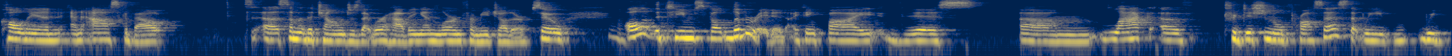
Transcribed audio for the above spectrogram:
call in and ask about uh, some of the challenges that we're having and learn from each other. So all of the teams felt liberated, I think, by this um, lack of traditional process that we we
